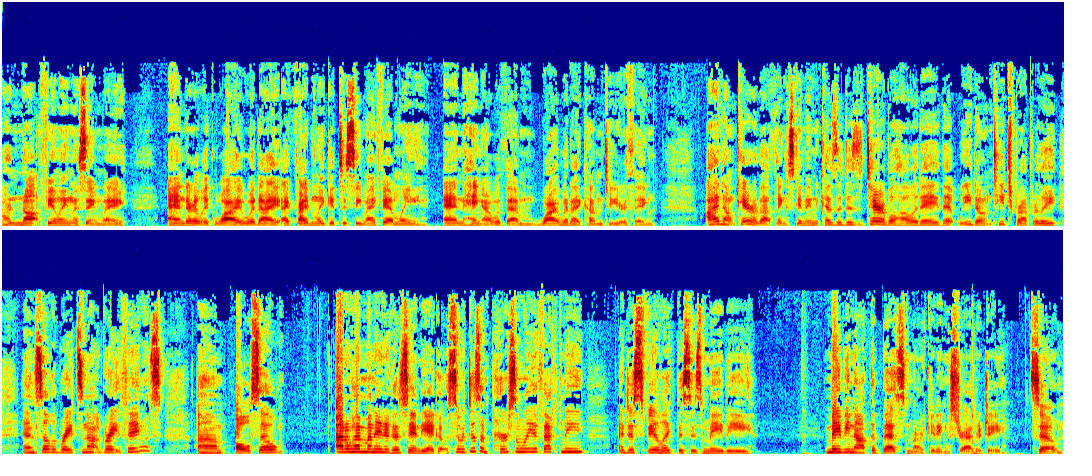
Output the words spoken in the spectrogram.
are not feeling the same way and are like, why would I? I finally get to see my family and hang out with them. Why would I come to your thing? I don't care about Thanksgiving because it is a terrible holiday that we don't teach properly and celebrates not great things. Um, also, I don't have money to go to San Diego, so it doesn't personally affect me. I just feel like this is maybe maybe not the best marketing strategy. So,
